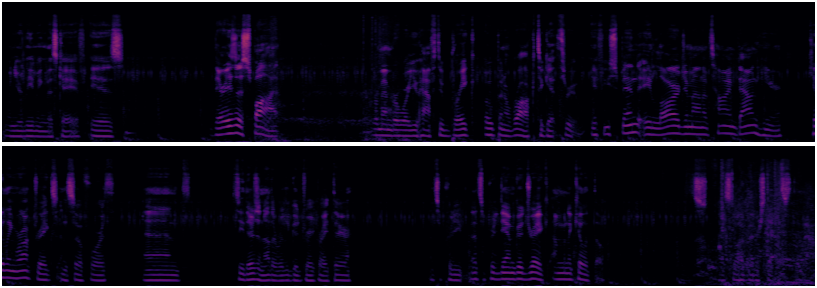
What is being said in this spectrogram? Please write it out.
when you're leaving this cave is there is a spot, remember, where you have to break open a rock to get through. If you spend a large amount of time down here, killing rock drakes and so forth. And see, there's another really good drake right there. That's a pretty, that's a pretty damn good drake. I'm gonna kill it though. I still have better stats than that.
